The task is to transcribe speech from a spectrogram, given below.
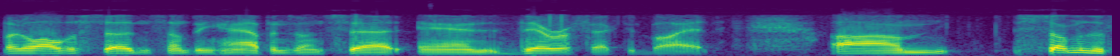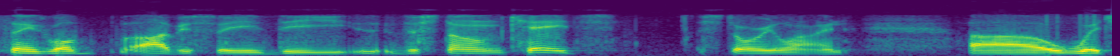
But all of a sudden, something happens on set, and they're affected by it. Um, some of the things, well, obviously the the Stone Cates storyline, uh, which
